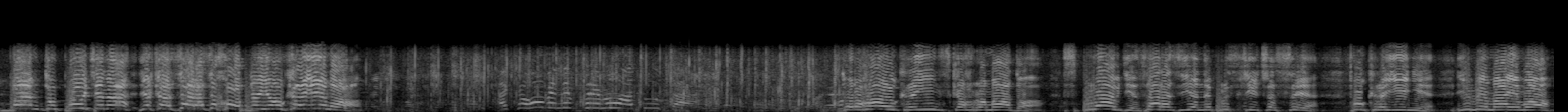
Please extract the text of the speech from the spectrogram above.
банду Путіна, яка зараз захоплює Україну. А чого ви не в Криму, а тут? Дорога українська громадо, справді зараз є непрості часи в Україні, і ми маємо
